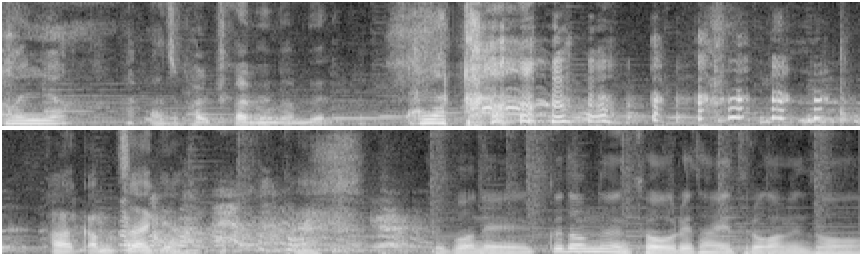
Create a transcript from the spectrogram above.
뭘요? 아직 발표 안 했는데? 알았다. 아 깜짝이야. 이번에 끝없는 겨울의 산에 들어가면서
